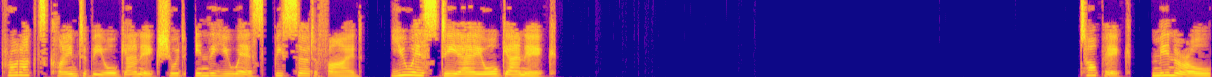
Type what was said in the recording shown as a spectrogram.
Products claimed to be organic should, in the U.S., be certified USDA organic. Mineral.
